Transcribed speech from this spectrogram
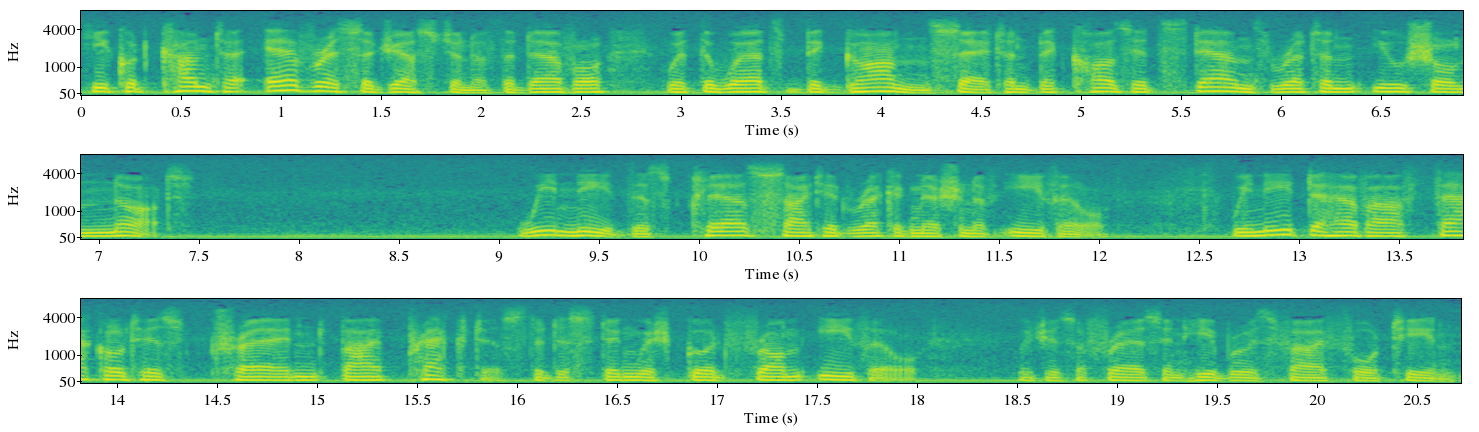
He could counter every suggestion of the devil with the words, Begone, Satan, because it stands written, You shall not. We need this clear-sighted recognition of evil we need to have our faculties trained by practice to distinguish good from evil, which is a phrase in Hebrews 5:14.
